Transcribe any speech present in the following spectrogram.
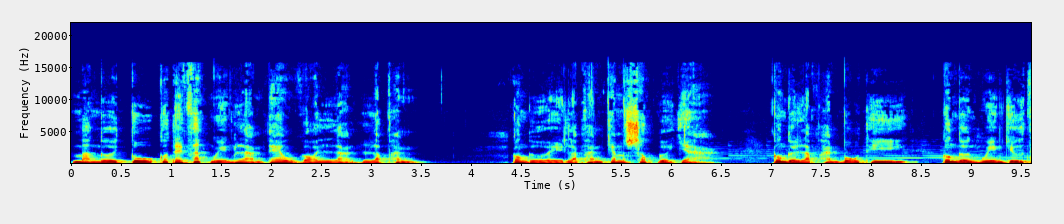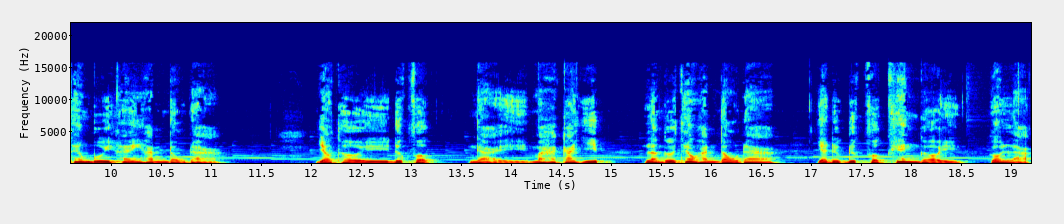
mà người tu có thể phát nguyện làm theo gọi là lập hạnh. Có người lập hạnh chăm sóc người già, có người lập hạnh bố thí, có người nguyện giữ theo 12 hạnh đầu đà. Vào thời Đức Phật, Ngài Maha Diếp là người theo hành đầu đà và được Đức Phật khen ngợi gọi là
